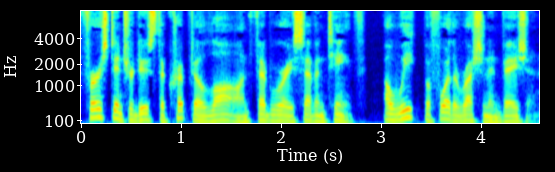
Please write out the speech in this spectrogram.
first introduced the crypto law on February 17, a week before the Russian invasion.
